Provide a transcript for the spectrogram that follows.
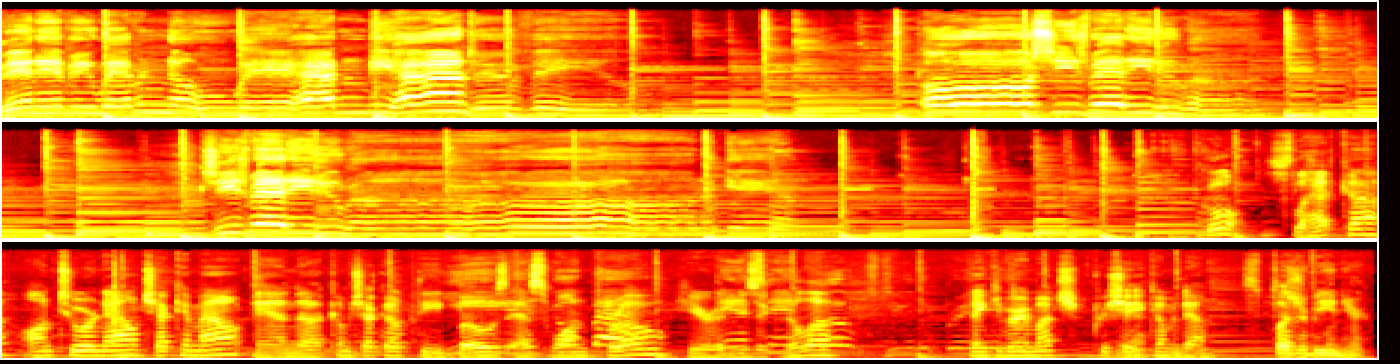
Been everywhere and nowhere, hiding behind her veil. Oh, she's ready to run. She's ready to run again. Cool. Szlachetka on tour now. Check him out and uh, come check out the Bose S1 Pro here at Music Villa. Thank you very much. Appreciate you coming down. It's a pleasure being here.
